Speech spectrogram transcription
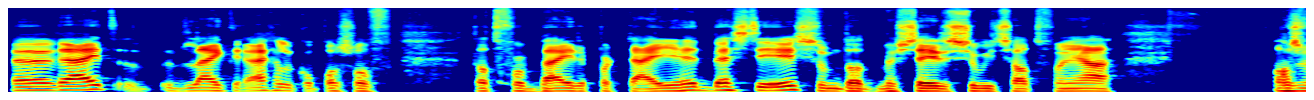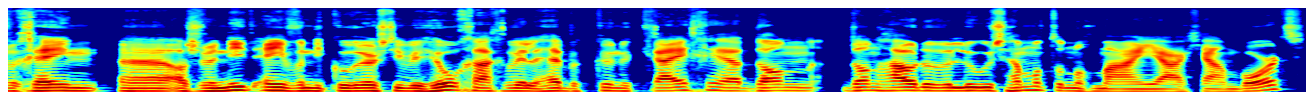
uh, rijdt. Het lijkt er eigenlijk op alsof dat voor beide partijen het beste is. Omdat Mercedes zoiets had van ja, als we, geen, uh, als we niet een van die coureurs die we heel graag willen hebben kunnen krijgen, ja, dan, dan houden we Lewis Hamilton nog maar een jaartje aan boord.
